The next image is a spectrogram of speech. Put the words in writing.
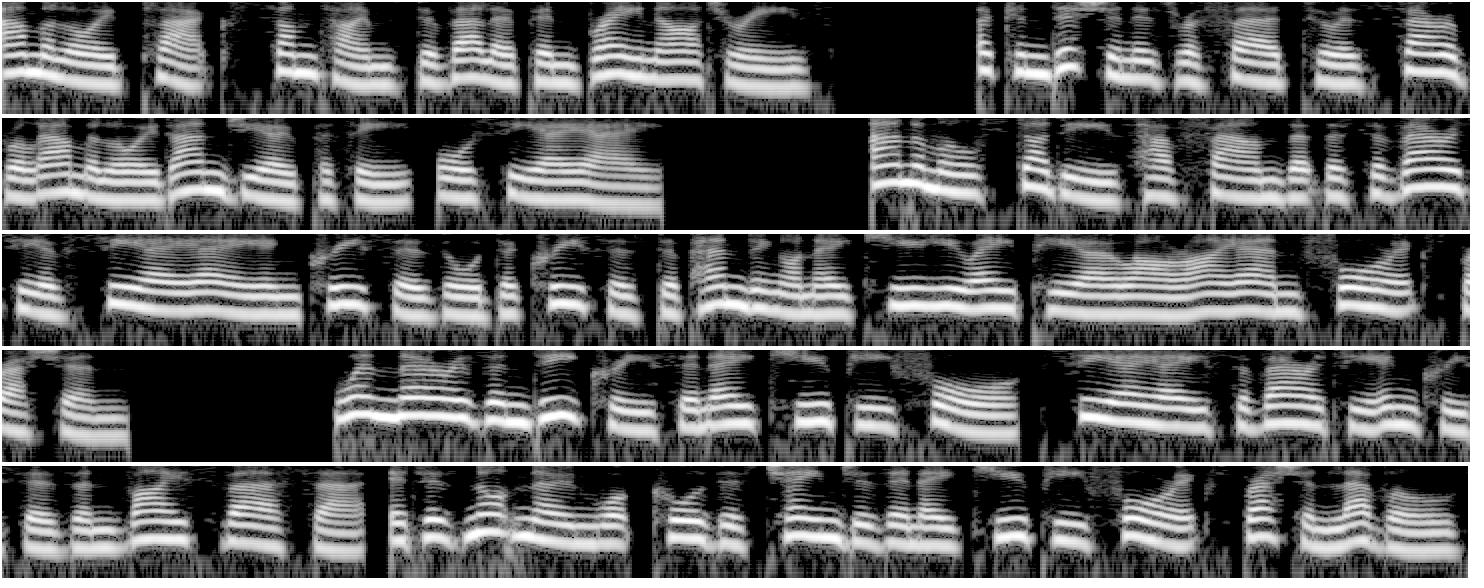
amyloid plaques sometimes develop in brain arteries. A condition is referred to as cerebral amyloid angiopathy, or CAA. Animal studies have found that the severity of CAA increases or decreases depending on AQUAPORIN4 expression. When there is an decrease in AQP4, CAA severity increases and vice versa. It is not known what causes changes in AQP4 expression levels,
